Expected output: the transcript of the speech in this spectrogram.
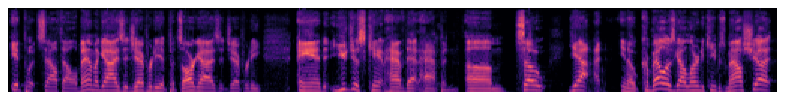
It puts South Alabama guys at jeopardy. It puts our guys at jeopardy, and you just can't have that happen. Um, so yeah, I, you know, Curbelo's got to learn to keep his mouth shut.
